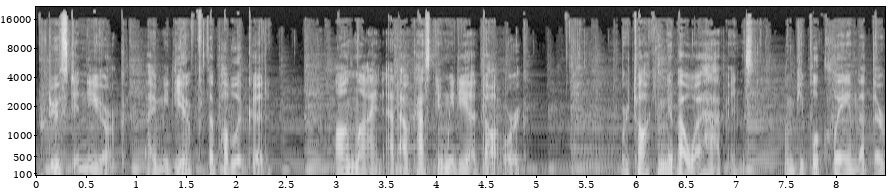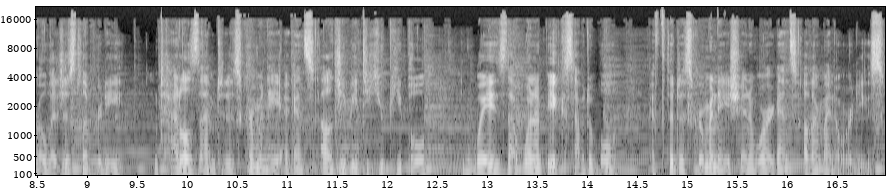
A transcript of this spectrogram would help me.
produced in New York by Media for the Public Good online at outcastingmedia.org. We're talking about what happens when people claim that their religious liberty entitles them to discriminate against LGBTQ people in ways that wouldn't be acceptable if the discrimination were against other minorities.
